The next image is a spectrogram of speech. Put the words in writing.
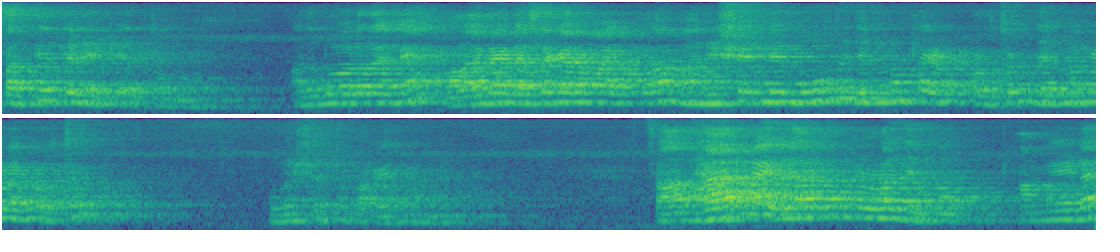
സത്യത്തിലേക്ക് എത്തുന്നു. അതുപോലെ തന്നെ വളരെ രസകരമായിട്ടുള്ള മനുഷ്യന്റെ മൂന്ന് ജന്മത്തെക്കുറിച്ചും ജന്മങ്ങളെക്കുറിച്ചും ഉപനിഷത്ത് പറയുന്നുണ്ട്. സാധാരണ എല്ലാവർക്കുമുള്ള ജന്മം അമ്മയുടെ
